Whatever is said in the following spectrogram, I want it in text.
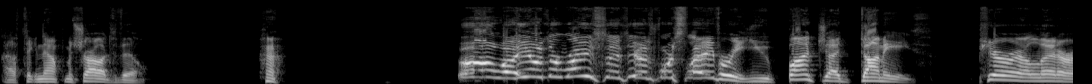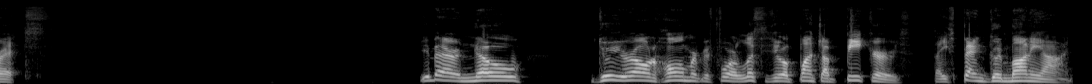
I was taken down from Charlottesville. Huh. Oh, he was a racist. He was for slavery. You bunch of dummies. Pure illiterates. You better know do your own homework before listening to a bunch of beakers that you spend good money on.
